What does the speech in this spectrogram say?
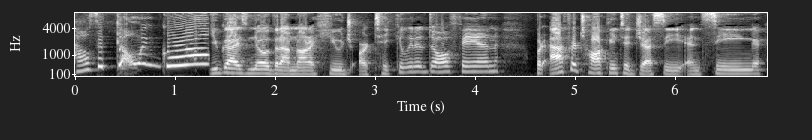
How's it going, girl? You guys know that I'm not a huge articulated doll fan, But after talking to Jessy and seeing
